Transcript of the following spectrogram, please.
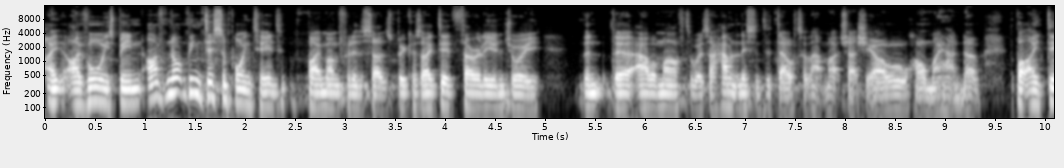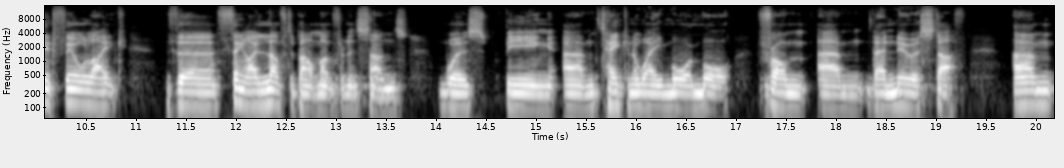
I, I've always been I've not been disappointed by Mumford and Sons because I did thoroughly enjoy the the album afterwards. I haven't listened to Delta that much actually. I will hold my hand up, but I did feel like the thing I loved about Mumford and Sons was being um, taken away more and more from um, their newer stuff, um,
